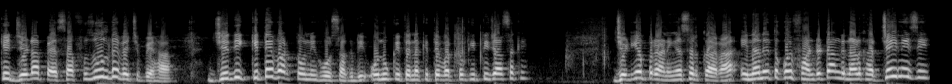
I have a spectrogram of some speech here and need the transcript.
ਕਿ ਜਿਹੜਾ ਪੈਸਾ ਫਜ਼ੂਲ ਦੇ ਵਿੱਚ ਪਿਆ, ਜਿਹਦੀ ਕਿਤੇ ਵਰਤੋਂ ਨਹੀਂ ਹੋ ਸਕਦੀ, ਉਹਨੂੰ ਕਿਤੇ ਨਾ ਕਿਤੇ ਵਰਤੋਂ ਕੀਤੀ ਜਾ ਸਕੇ? ਜਿਹੜੀਆਂ ਪੁਰਾਣੀਆਂ ਸਰਕਾਰਾਂ, ਇਹਨਾਂ ਨੇ ਤਾਂ ਕੋਈ ਫੰਡ ਢੰਗ ਨਾਲ ਖਰਚਿਆ ਹੀ ਨਹੀਂ ਸੀ,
